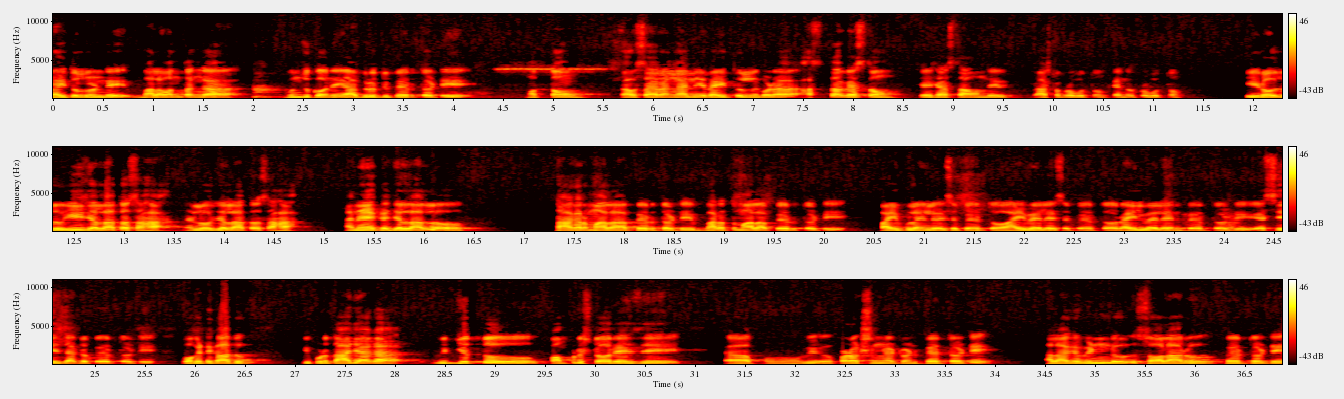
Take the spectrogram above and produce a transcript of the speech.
రైతుల నుండి బలవంతంగా గుంజుకొని అభివృద్ధి పేరుతోటి మొత్తం వ్యవసాయ రంగాన్ని రైతుల్ని కూడా అస్తవ్యస్తం చేసేస్తూ ఉంది రాష్ట్ర ప్రభుత్వం కేంద్ర ప్రభుత్వం. ఈరోజు ఈ జిల్లాతో సహా నెల్లూరు జిల్లాతో సహా అనేక జిల్లాల్లో సాగర్మాల పేరుతోటి భరత్మాల పేరుతోటి పైప్ లైన్లు వేసే పేరుతో హైవేలు వేసే పేరుతో రైల్వే లైన్ పేరుతోటి ఎస్సీజెడ్ల పేరుతోటి ఒకటి కాదు. ఇప్పుడు తాజాగా విద్యుత్ పంప్డ్ స్టోరేజ్ ప్రొడక్షన్ అనేటువంటి పేరుతోటి అలాగే విండ్ సోలారు పేరుతోటి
